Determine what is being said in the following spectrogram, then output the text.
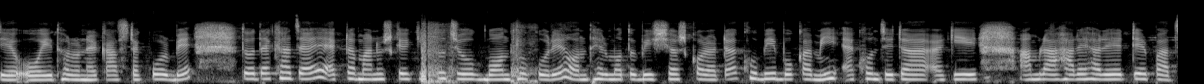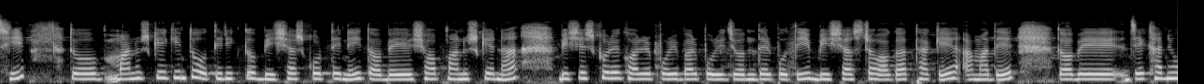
যে ও এই ধরনের কাজটা করবে। তো দেখা যায় একটা মানুষকে কিন্তু চোখ বন্ধ করে অন্ধের মতো বিশ্বাস করাটা খুবই বোকামি। এখন যেটা আর কি আমরা হারে হারে টের পাচ্ছি। তো মানুষকে কিন্তু অতিরিক্ত বিশ্বাস করতে নেই, তবে সব মানুষকে না, বিশেষ করে ঘরের পরিবার, পরিজনদের প্রতি বিশ্বাসটা অগাধ থাকে আমাদের। তবে যেখানেও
